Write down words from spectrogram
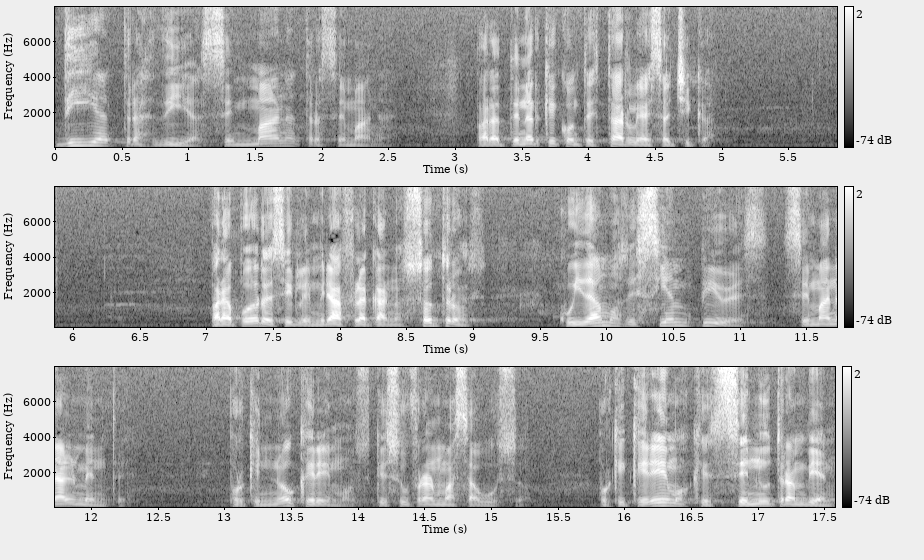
día tras día, semana tras semana, para tener que contestarle a esa chica. Para poder decirle, mirá, flaca, nosotros cuidamos de 100 pibes semanalmente, porque no queremos que sufran más abuso, porque queremos que se nutran bien,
